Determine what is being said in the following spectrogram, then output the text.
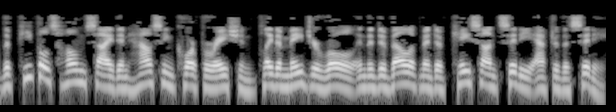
the People's Homesite and Housing Corporation played a major role in the development of Quezon City after the city's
